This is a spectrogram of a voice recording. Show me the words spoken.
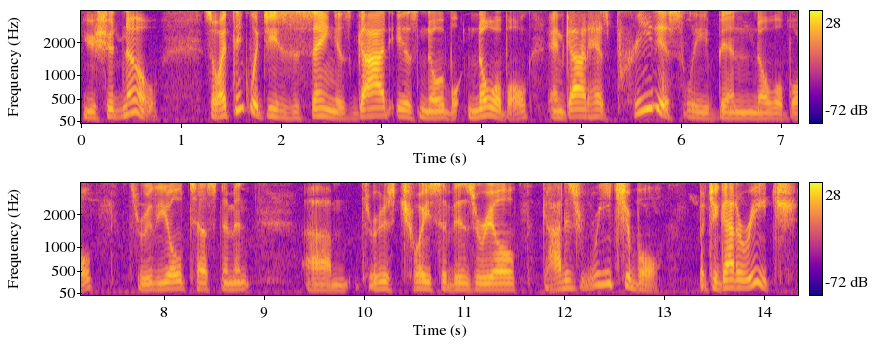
you should know. So I think what Jesus is saying is God is knowable, knowable and God has previously been knowable through the Old Testament, um, through his choice of Israel. God is reachable, but you got to reach.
